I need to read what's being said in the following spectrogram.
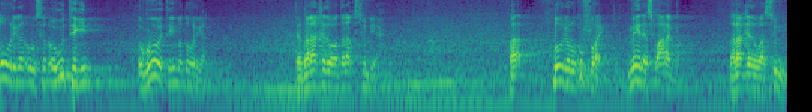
duhrigan uusan ogu tegin ogumaba teginba duhrigan. Dee dalaaqeedu waa dalaaq sunni ah. Duhrigan uu ku furay mayna isku aragba. Dalaaqeeda waa sunni.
